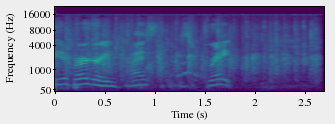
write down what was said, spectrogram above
Zita Berger, guys. It was great.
